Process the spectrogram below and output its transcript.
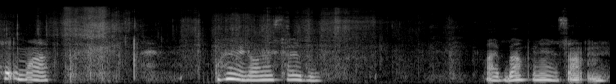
Hitting my hand on this table. by bumping into something.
